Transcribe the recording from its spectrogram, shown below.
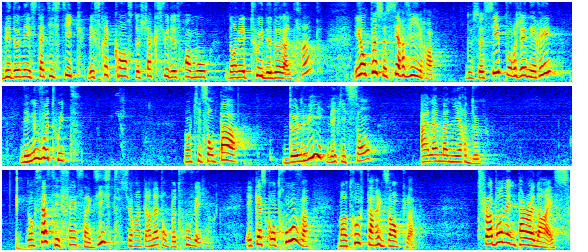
des données statistiques des fréquences de chaque suite de trois mots dans les tweets de Donald Trump, et on peut se servir de ceci pour générer des nouveaux tweets. Donc ils ne sont pas de lui, mais qui sont à la manière d'eux. Donc ça, c'est fait, ça existe, sur Internet, on peut trouver. Et qu'est-ce qu'on trouve? Ben, On trouve par exemple Trouble in Paradise,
